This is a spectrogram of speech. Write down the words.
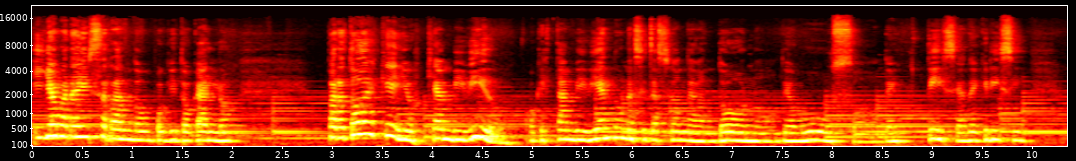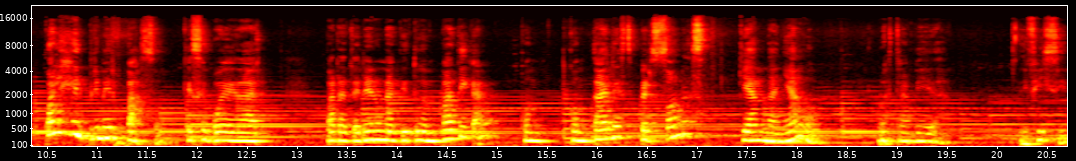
Y ya para ir cerrando un poquito, Carlos, para todos aquellos que han vivido o que están viviendo una situación de abandono, de abuso, de injusticia, de crisis, ¿cuál es el primer paso que se puede dar para tener una actitud empática con, con tales personas que han dañado nuestras vidas. Difícil.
